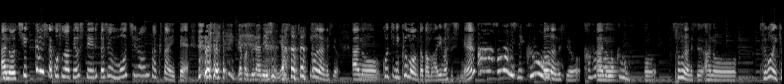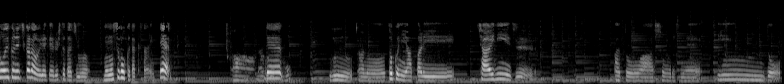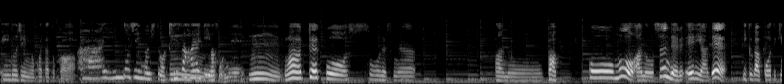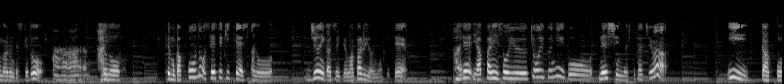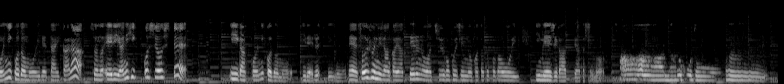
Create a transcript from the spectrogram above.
あの、しっかりした子育てをしている人たちももちろんたくさんいて、やっぱグラデーションや。あ、そうなんですよ。あの、こっちにクモンとかもありますしね。そうなんですね。雲。そうなんですよ。カナダの雲。そうそうなんです。あの、すごい教育に力を入れている人たちもものすごくたくさんいて、ああ、なるほどね。うん、あの、特にやっぱり、チャイニーズ、あとは、そうですね、インド、インド人の方とか、ああ、インド人の人は計算早いって言いますもんね。うん、は結構、そうですね、あの、学校も、あの、住んでいるエリアで行く学校って決まるんですけど、ああ、はい。その、でも学校の成績って、あの、順位がついて分かるようになってて、はい。で、やっぱりそういう教育に、こう、熱心な人たちは、いい学校に子供を入れたいから、そのエリアに引っ越しをして、いい学校に子供を入れるっていうので、そういう風になんかやってるのは中国人の方とかが多いイメージがあって、私も。ああ、なるほど。うーん。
